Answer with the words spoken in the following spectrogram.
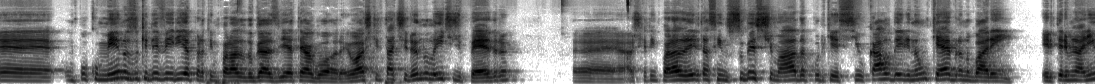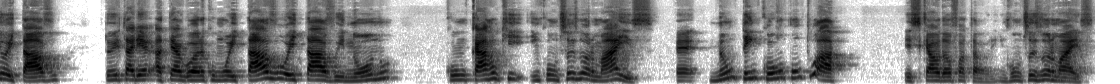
é, um pouco menos do que deveria para a temporada do Gasly até agora. Eu acho que ele está tirando leite de pedra. É, acho que a temporada dele está sendo subestimada, porque se o carro dele não quebra no Bahrein, ele terminaria em oitavo. Então ele estaria até agora com oitavo, oitavo e nono, com um carro que, em condições normais, é, não tem como pontuar esse carro da AlphaTauri, em condições normais.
